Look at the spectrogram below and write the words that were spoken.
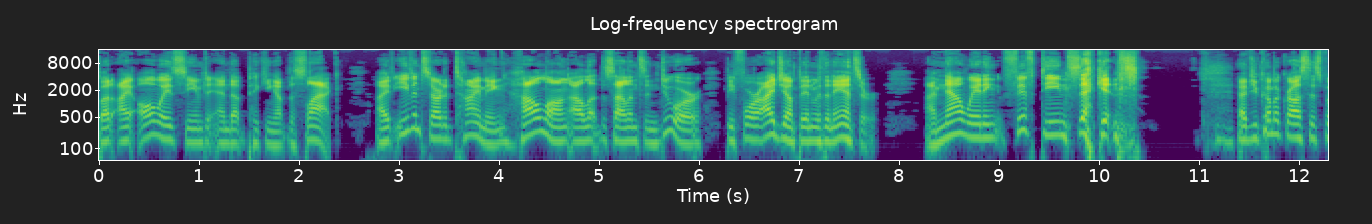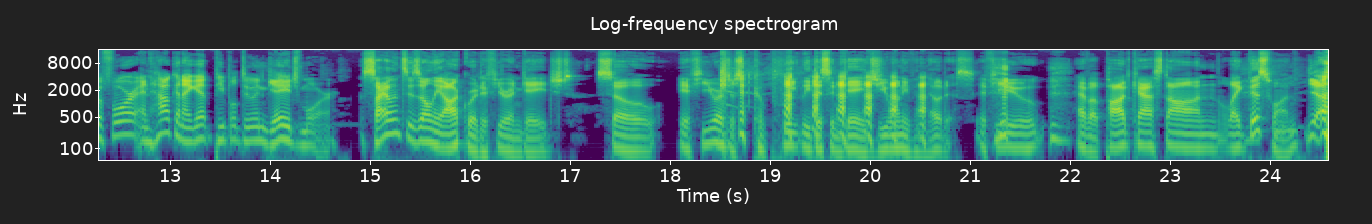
but I always seem to end up picking up the slack. I've even started timing how long I'll let the silence endure before I jump in with an answer. I'm now waiting 15 seconds. Have you come across this before, and how can I get people to engage more? Silence is only awkward if you're engaged. So if you are just completely disengaged, you won't even notice. If you have a podcast on like this one, Yeah.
